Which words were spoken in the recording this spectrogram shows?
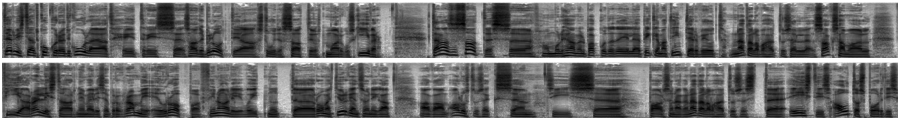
tervist, head Kuku raadio kuulajad, eetris saade Piloot ja stuudios saatejuht Margus Kiiver. tänases saates äh, on mul hea meel pakkuda teile pikemat intervjuud nädalavahetusel Saksamaal FIA Rallistar nimelise programmi Euroopa finaali võitnud äh, Roomet Jürgensoniga, aga alustuseks äh, siis paar sõna ka nädalavahetusest äh, Eestis autospordis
